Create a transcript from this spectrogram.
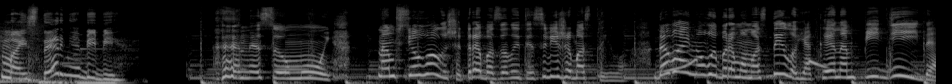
Майстерня Бібі. Не сумуй. Нам всього лише треба залити свіже мастило. Давай ну виберемо мастило, яке нам підійде.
